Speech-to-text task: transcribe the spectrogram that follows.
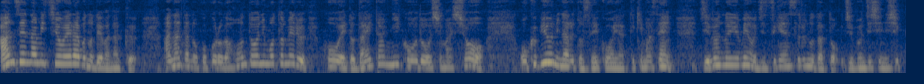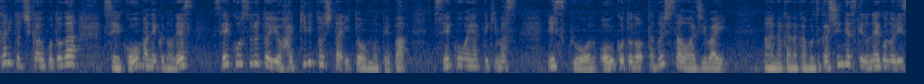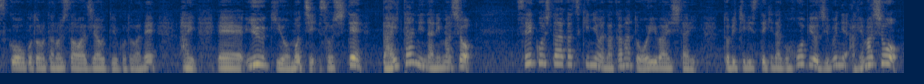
安全な道を選ぶのではなくあなたの心が本当に求める方へと大胆に行動しましょう。臆病になると成功はやってきません。自分の夢を実現するのだと自分自身にしっかりと誓うことが成功を招くのです。成功するというはっきりとした意図を持てば成功はやってきます。リスクを負うことの楽しさを味わいまあ、なかなか難しいんですけどね。このリスクを負うことの楽しさを味わうということはね、はい。えー、勇気を持ちそして大胆になりましょう成功した暁には仲間とお祝いしたりとびきり素敵なご褒美を自分にあげましょう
